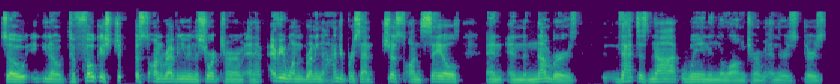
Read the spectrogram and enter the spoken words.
So, you know, to focus just on revenue in the short term and have everyone running 100% just on sales and and the numbers, that does not win in the long term and there's there's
